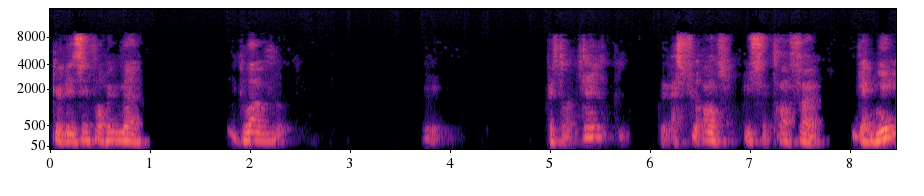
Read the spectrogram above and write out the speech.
que les efforts humains doivent être tels que l'assurance puisse être enfin gagnée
